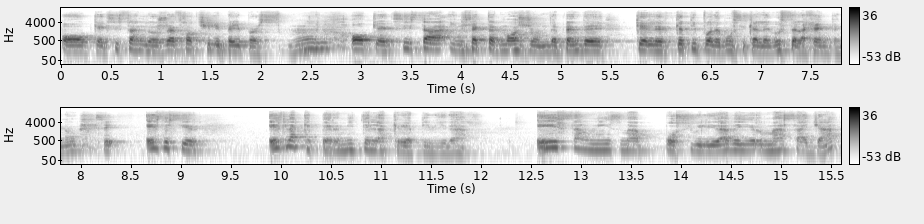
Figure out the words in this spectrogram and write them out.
O que existan los Red Hot Chili Peppers, o que exista Infected Mushroom, depende qué, qué tipo de música le guste a la gente, ¿no? Sí. Es decir, es la que permite la creatividad. Esa misma posibilidad de ir más allá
